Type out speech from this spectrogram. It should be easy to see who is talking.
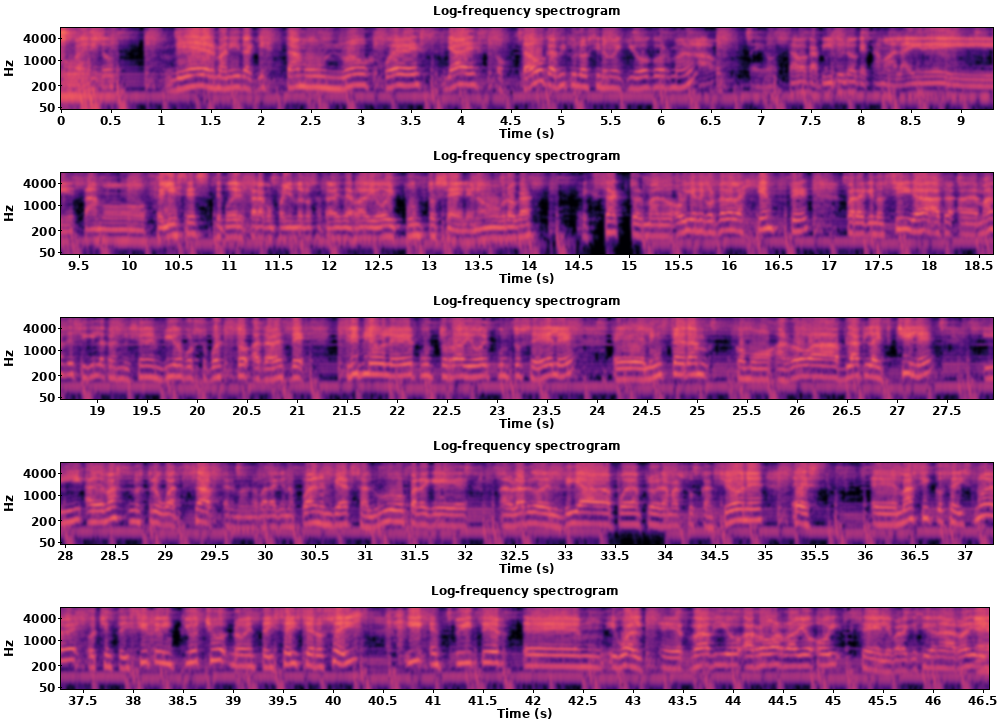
Speaker 1: estás?
Speaker 2: Bien, hermanito, aquí estamos un nuevo jueves. Ya es octavo capítulo, si no me equivoco, hermano.
Speaker 1: Ah, eh, octavo capítulo que estamos al aire y estamos felices de poder estar acompañándolos a través de radiohoy.cl, ¿no, Broca?
Speaker 2: Exacto, hermano. Hoy recordar a la gente para que nos siga, además de seguir la transmisión en vivo, por supuesto, a través de www.radiohoy.cl, eh, el Instagram como arroba BlackLifeChile y además nuestro WhatsApp, hermano, para que nos puedan enviar saludos, para que a lo largo del día puedan programar sus canciones. Es eh, más 569 8728 9606 y en Twitter em, igual eh, radio arroba radio hoy CL para que sigan a la radio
